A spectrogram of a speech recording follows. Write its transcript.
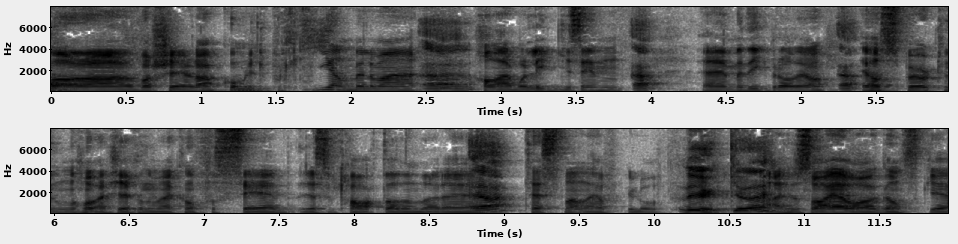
Hva, hva skjer da? Kommer det ikke politi og anmelder meg? Er Han å må legges inn. Ja. Eh, Men det gikk bra, det òg. Ja. Jeg har spurt hun HR-sjefen om jeg kan få se resultatet av den der eh, Ja. testen. Nei, jeg får ikke lov. Du gjør ikke det? Nei, Hun sa jeg var ganske,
